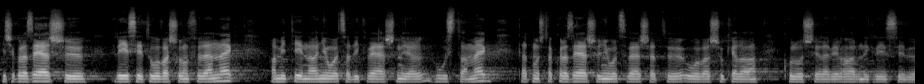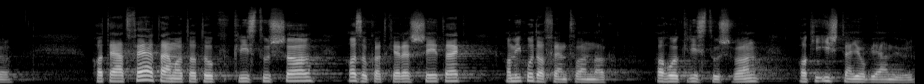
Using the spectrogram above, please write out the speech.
és akkor az első részét olvasom föl ennek, amit én a nyolcadik versnél húztam meg, tehát most akkor az első nyolc verset olvassuk el a Kolossé levél harmadik részéből. Ha tehát feltámadhatok Krisztussal, azokat keressétek, amik odafent vannak, ahol Krisztus van, aki Isten jobbján ül.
